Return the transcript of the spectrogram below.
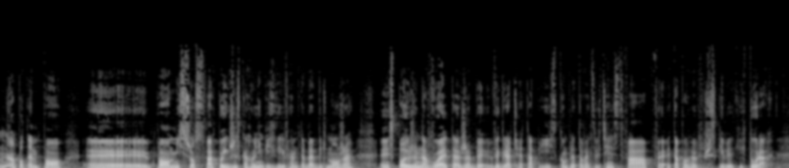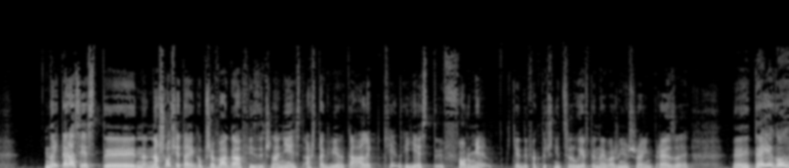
No a potem po, yy, po mistrzostwach, po Igrzyskach Olimpijskich w MTB być może e, spojrzy na Vueltę, żeby wygrać etap i skompletować zwycięstwa etapowe we wszystkich wielkich turach. No i teraz jest yy, na szosie ta jego przewaga fizyczna nie jest aż tak wielka, ale kiedy jest w formie, kiedy faktycznie celuje w te najważniejsze imprezy, te jego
